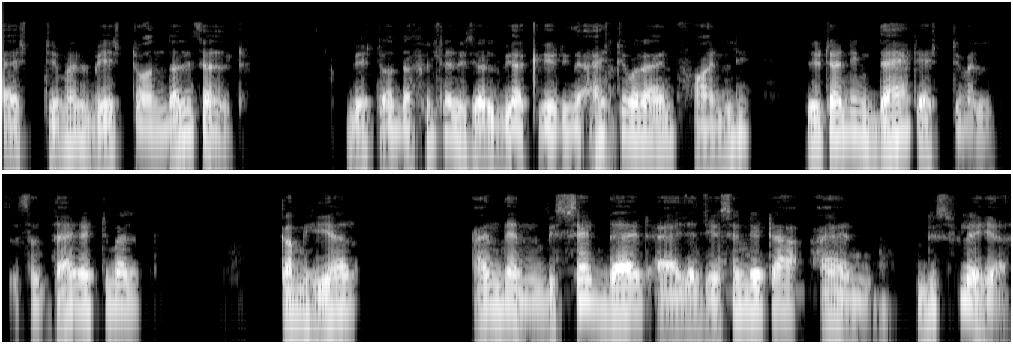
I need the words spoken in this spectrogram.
HTML based on the result. Based on the filter result we are creating the HTML and finally returning that HTML. So that HTML come here and then we set that as a JSON data and display here.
